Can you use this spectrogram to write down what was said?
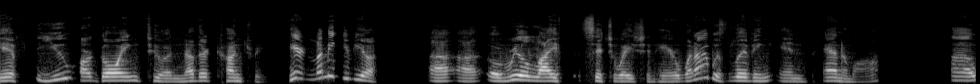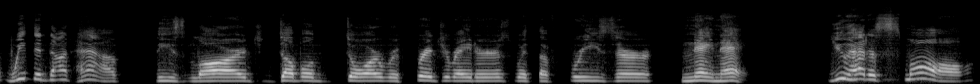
If you are going to another country, here, let me give you a, a, a, a real life situation here. When I was living in Panama, uh, we did not have these large double door refrigerators with the freezer. Nay, nay. You had a small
